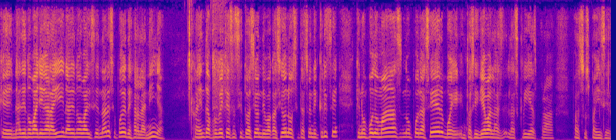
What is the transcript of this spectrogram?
que nadie no va a llegar ahí, nadie no va a decir nada, se puede dejar a las niñas. La gente aprovecha esa situación de vacación o situación de crisis que no puedo más, no puedo hacer, bueno, entonces llevan las, las crías para, para sus países.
